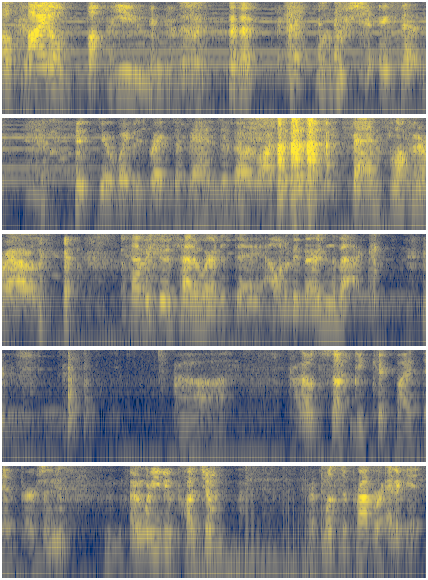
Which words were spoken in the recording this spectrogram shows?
a final fuck you. Except your weight just breaks the fan, so no one watches the fan flopping around. Happy Suicide Awareness Day. I want to be buried in the back. Uh, God, that would suck to be kicked by a dead person. I mean, what do you do? Punch him? What's the proper etiquette?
